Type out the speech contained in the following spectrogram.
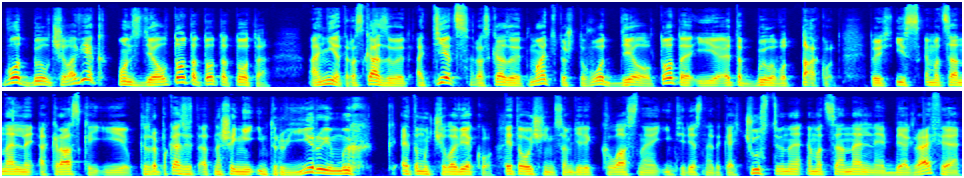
вот был человек, он сделал то-то, то-то, то-то, а нет, рассказывает отец, рассказывает мать, то, что вот делал то-то, и это было вот так вот. То есть и с эмоциональной окраской, и которая показывает отношение интервьюируемых к этому человеку. Это очень, на самом деле, классная, интересная такая чувственная, эмоциональная биография,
